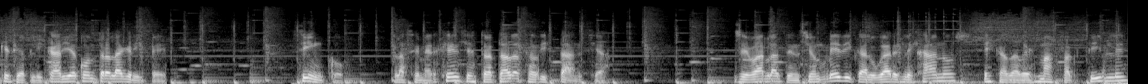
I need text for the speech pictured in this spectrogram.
que se aplicaría contra la gripe. 5. Las emergencias tratadas a distancia. Llevar la atención médica a lugares lejanos es cada vez más factible,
